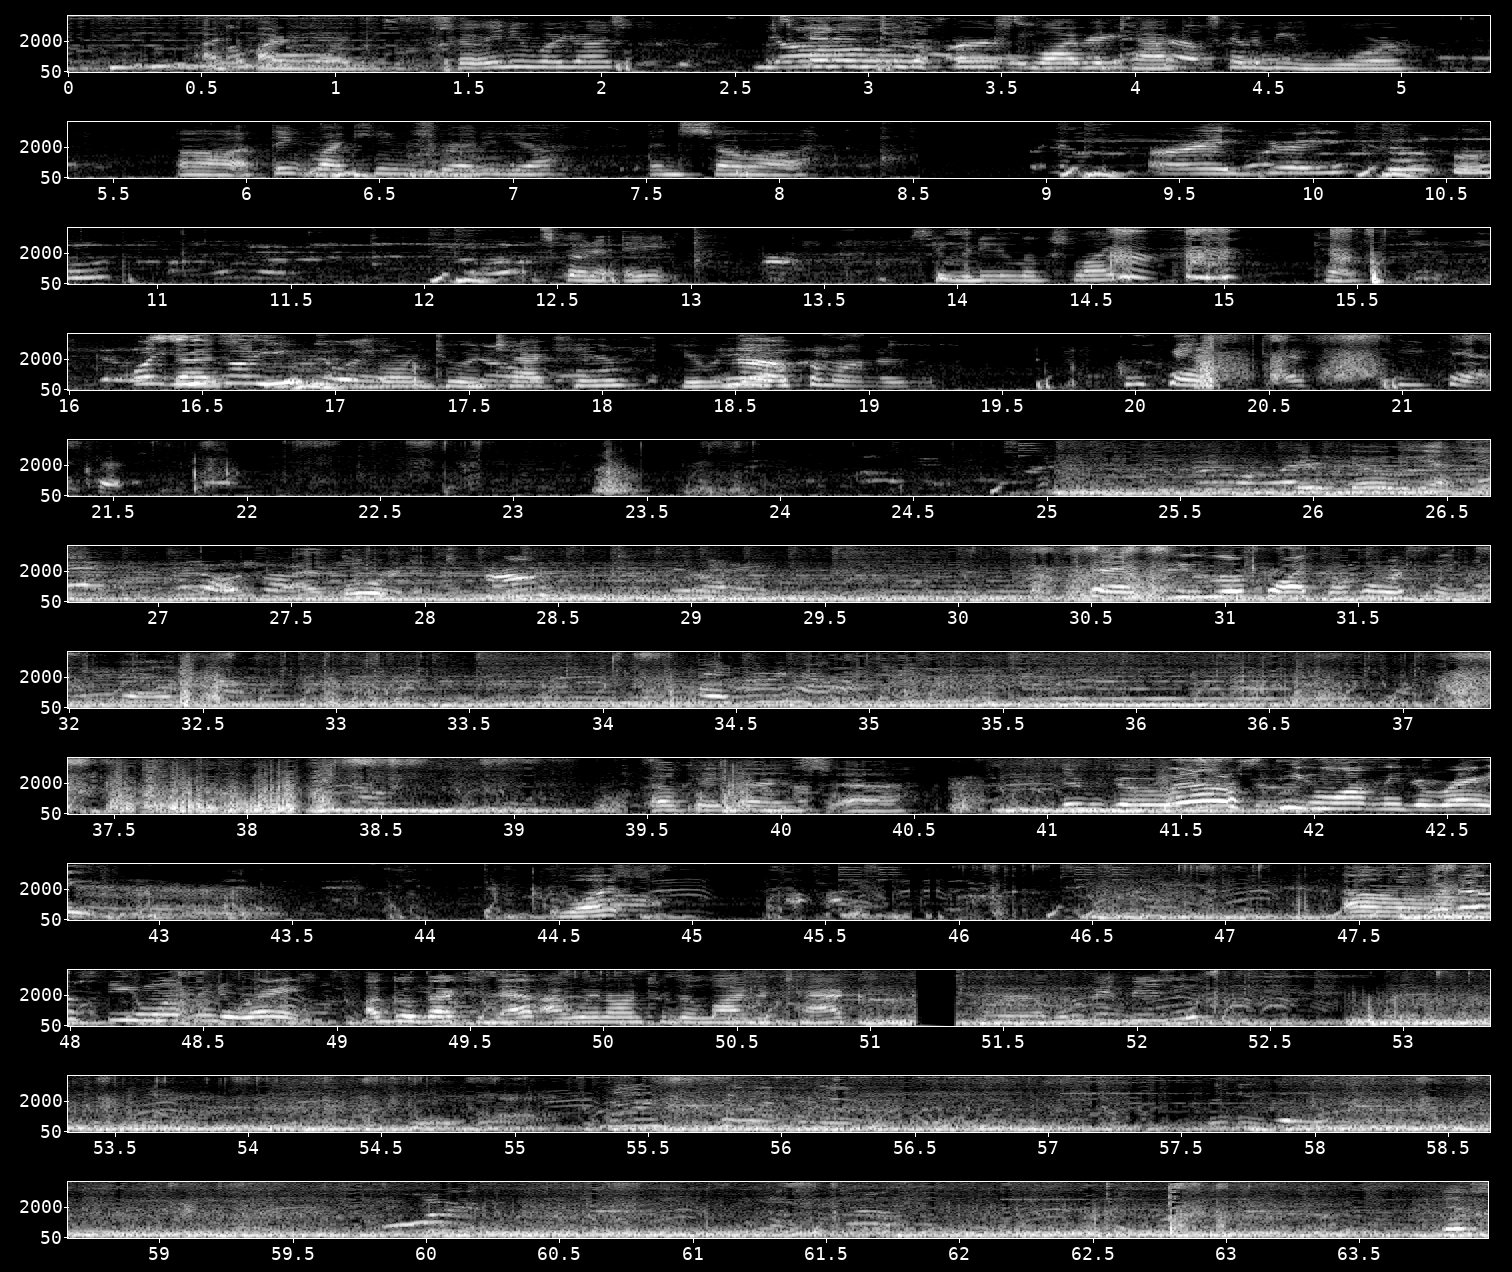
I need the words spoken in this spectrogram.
I, I warned you. So anyway, guys, let's get into the first live attack. It's gonna be war. Uh, I think my king's ready, yeah. And so, uh, Alright, great. Let's go to eight. See what he looks like. Okay. Wait, Guys, you know you do it. Going to attack no. him. Here we no, go. No, come on. He can't. He can't touch. Here we go, yes. I lured it. Huh? Says you look like a horse and she does. Okay, guys, uh, here we go. What else do you want me to rate? What? What Um, else do you want me to rate? I'll go back to that. I went on to the live attack. We're a little bit busy. Someone's killing me. Really This.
